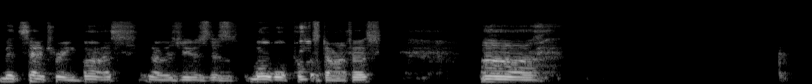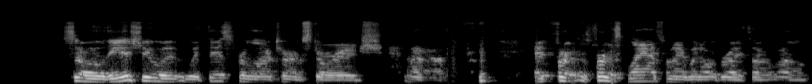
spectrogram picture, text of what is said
mid-century bus that was used as mobile post office. Uh, so the issue with- this for long-term storage, uh, at fir- first glance, when I went over, I thought, well,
